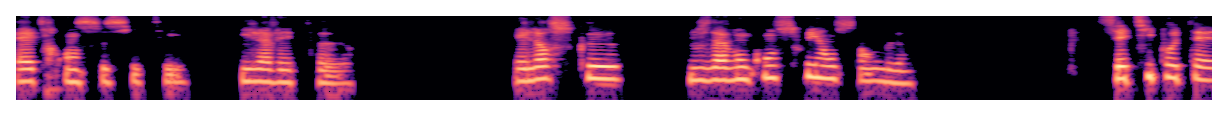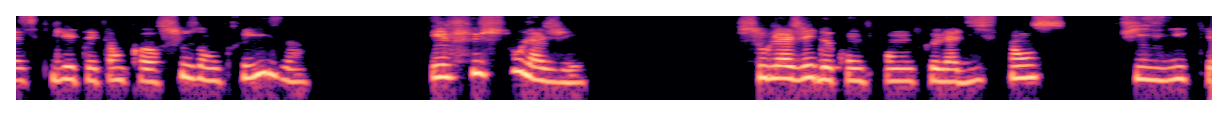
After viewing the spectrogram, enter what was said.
être en société. Il avait peur. Et lorsque nous avons construit ensemble cette hypothèse qu'il était encore sous emprise, il fut soulagé, soulagé de comprendre que la distance physique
